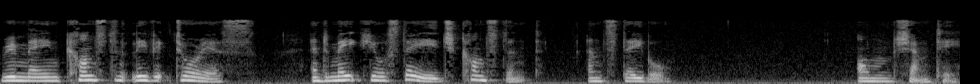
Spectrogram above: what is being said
remain constantly victorious and make your stage constant and stable. Om Shanti.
